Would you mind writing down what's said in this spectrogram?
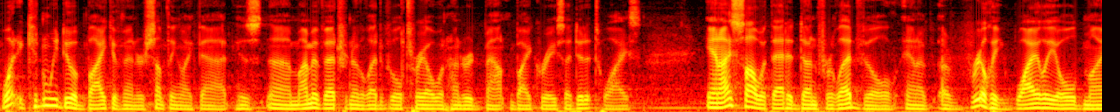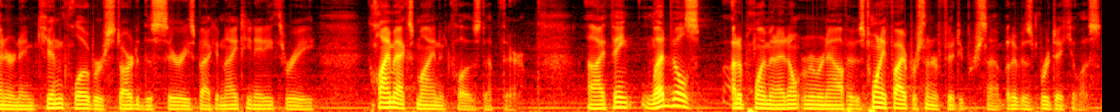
What couldn't we do a bike event or something like that? Because um, I'm a veteran of the Leadville Trail 100 mountain bike race. I did it twice, and I saw what that had done for Leadville. And a, a really wily old miner named Ken Chlouber started this series back in 1983. Climax Mine had closed up there. Uh, I think Leadville's unemployment. I don't remember now if it was 25% or 50%, but it was ridiculous.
